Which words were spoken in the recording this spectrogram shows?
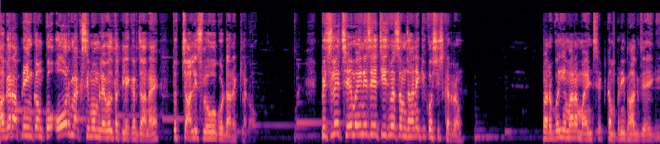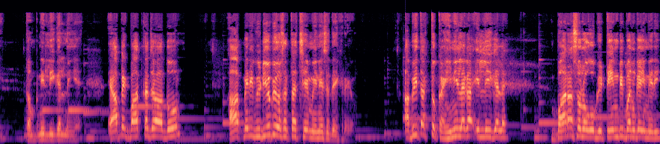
अगर अपनी इनकम को और मैक्सिमम लेवल तक लेकर जाना है तो चालीस लोगों को डायरेक्ट लगाओ। पिछले छह महीने से ये चीज़ मैं समझाने की कोशिश कर रहा हूँ। पर वही हमारा माइंडसेट कंपनी भाग जाएगी। कंपनी लीगल नहीं है। आप एक बात का जवाब दो। आप मेरी वीडियो भी हो सकता है छह महीने से देख रहे हो। अभी तक तो कहीं नहीं लगा इलीगल है। 1200 लोगों की टीम भी बन गई मेरी।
